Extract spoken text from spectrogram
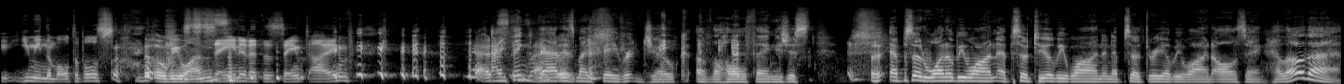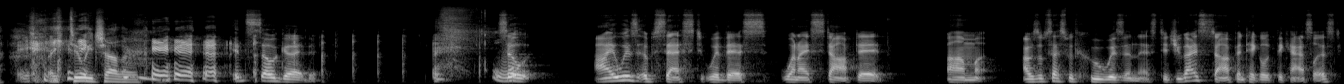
you mean the multiples? The Obi-Wans. saying it at the same time. Yes, I think that is my favorite joke of the whole thing. Is just uh, episode one Obi Wan, episode two Obi Wan, and episode three Obi Wan all saying hello there, like to each other. It's so good. So I was obsessed with this when I stopped it. Um, I was obsessed with who was in this. Did you guys stop and take a look at the cast list?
